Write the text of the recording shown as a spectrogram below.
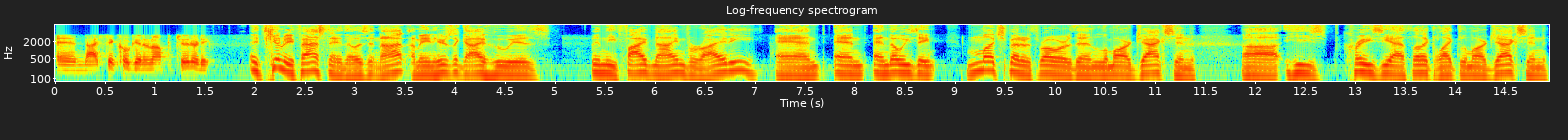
and I think he'll get an opportunity. It's going to be fascinating, though, is it not? I mean, here's a guy who is in the five nine variety, and and and though he's a much better thrower than Lamar Jackson, uh, he's crazy athletic like Lamar Jackson,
